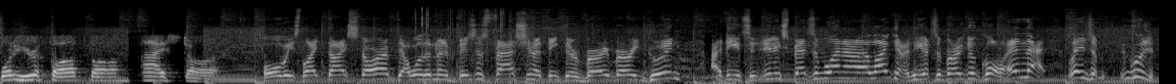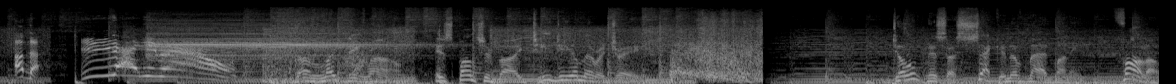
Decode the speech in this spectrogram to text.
What are your thoughts on iStar? Always like liked iStar. I've dealt with them in a business fashion. I think they're very, very good. I think it's an inexpensive one, and I like it. I think that's a very good call. And that, ladies and gentlemen, conclusion of the Lightning Round. The Lightning Round is sponsored by TD Ameritrade. Don't miss a second of Mad Money. Follow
